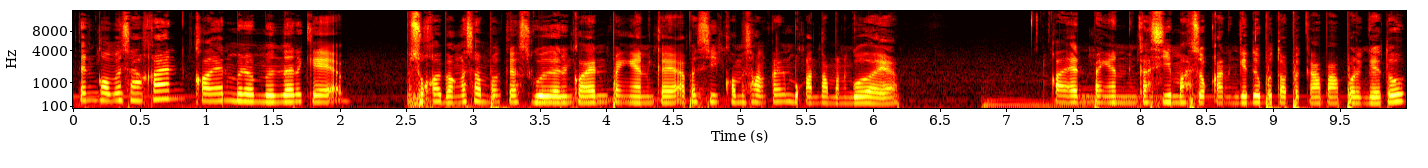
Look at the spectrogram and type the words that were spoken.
Dan kalau misalkan kalian bener-bener kayak suka banget sama podcast gue dan kalian pengen kayak apa sih kalau misalkan kalian bukan teman gue ya. Kalian pengen kasih masukan gitu buat topik apa pun gitu.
